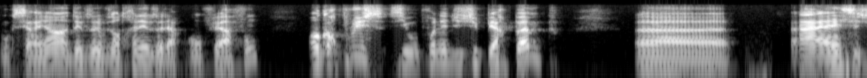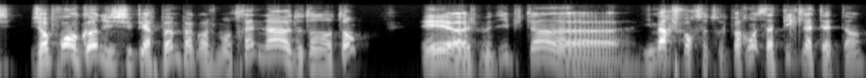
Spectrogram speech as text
Donc c'est rien. Dès que vous allez vous entraîner, vous allez gonfler à fond. Encore plus si vous prenez du super pump. Euh, ah, j'en prends encore du super pump hein, quand je m'entraîne là de temps en temps. Et euh, je me dis putain, euh, il marche fort ce truc. Par contre, ça pique la tête. Hein.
